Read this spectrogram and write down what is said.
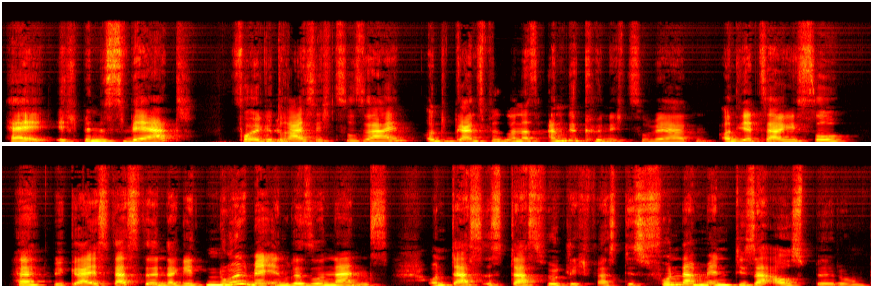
Hey, ich bin es wert, Folge 30 zu sein und ganz besonders angekündigt zu werden. Und jetzt sage ich so, hä, wie geil ist das denn? Da geht null mehr in Resonanz. Und das ist das wirklich fast das Fundament dieser Ausbildung.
